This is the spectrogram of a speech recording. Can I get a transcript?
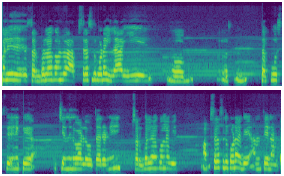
మళ్ళీ స్వర్గలోకంలో అప్సరసులు కూడా ఇలా ఈ తక్కువ శ్రేణికి చెందిన వాళ్ళు అవుతారని స్వర్గలోకంలో అప్సరసులు కూడా అదే అంతేనంట.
